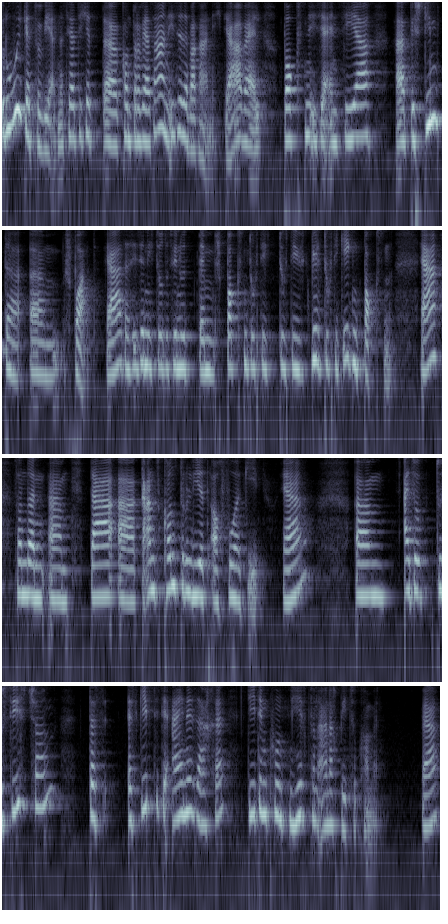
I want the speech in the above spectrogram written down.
ruhiger zu werden. Das hört sich jetzt äh, kontrovers an, ist es aber gar nicht, ja, weil Boxen ist ja ein sehr äh, bestimmter ähm, Sport. Ja, das ist ja nicht so, dass wir nur beim Boxen durch die, durch die, wild durch die Gegend boxen, ja, sondern ähm, da äh, ganz kontrolliert auch vorgehen. Ja, ähm, also du siehst schon, dass es gibt diese eine Sache, die dem Kunden hilft, von A nach B zu kommen. Ja,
